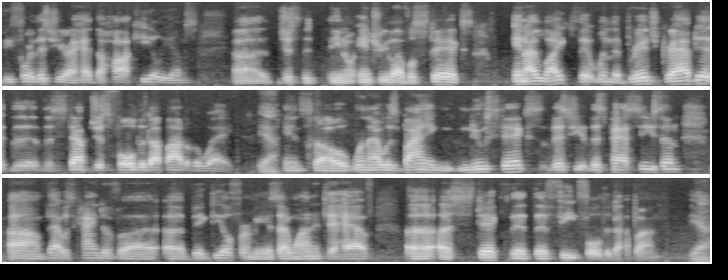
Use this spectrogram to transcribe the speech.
before this year i had the hawk heliums uh, just the you know entry level sticks and I liked that when the bridge grabbed it, the the step just folded up out of the way. Yeah. And so when I was buying new sticks this year, this past season, um, that was kind of a, a, big deal for me, as I wanted to have a, a stick that the feet folded up on. Yeah,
